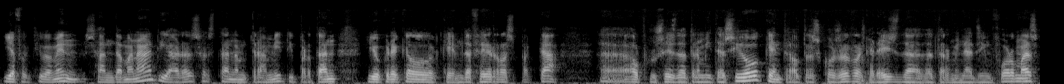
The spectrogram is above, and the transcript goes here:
I, efectivament, s'han demanat i ara s'estan en tràmit i, per tant, jo crec que el que hem de fer és respectar el procés de tramitació, que entre altres coses requereix de determinats informes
